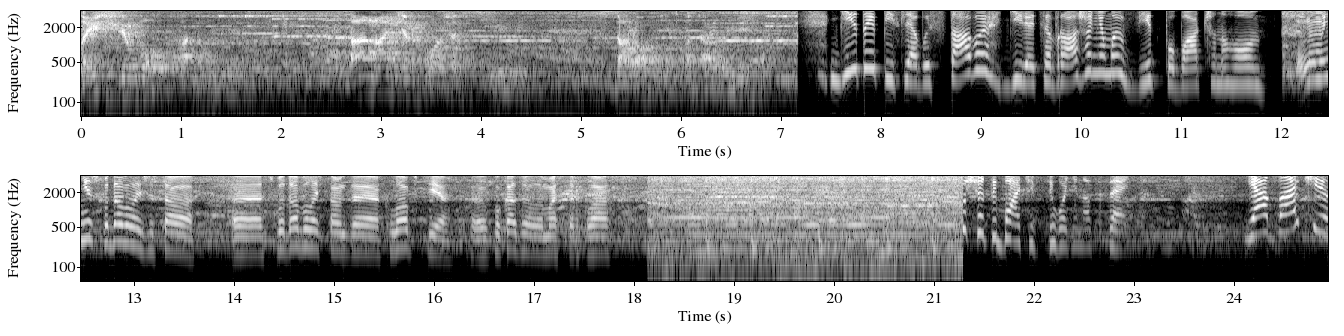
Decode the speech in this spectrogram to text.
лиш любов панує, а матір Божа всім здоров'я подарує. Діти після вистави діляться враженнями від побаченого. Ну, мені сподобалось вистава. Е, Сподобалось там, де хлопці е, показували майстер-клас. Ти бачив сьогодні на сцені? Я бачив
